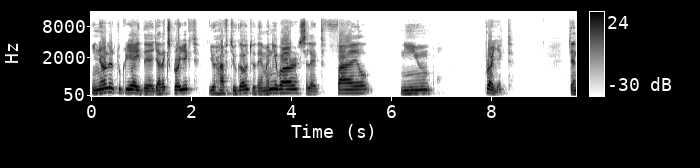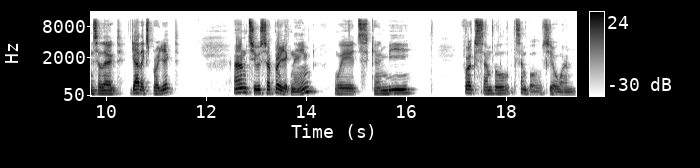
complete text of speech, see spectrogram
In order to create the Jadex project you have to go to the menu bar, select File, New, project. Then select Jadex project and choose a project name which can be for example example 01.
